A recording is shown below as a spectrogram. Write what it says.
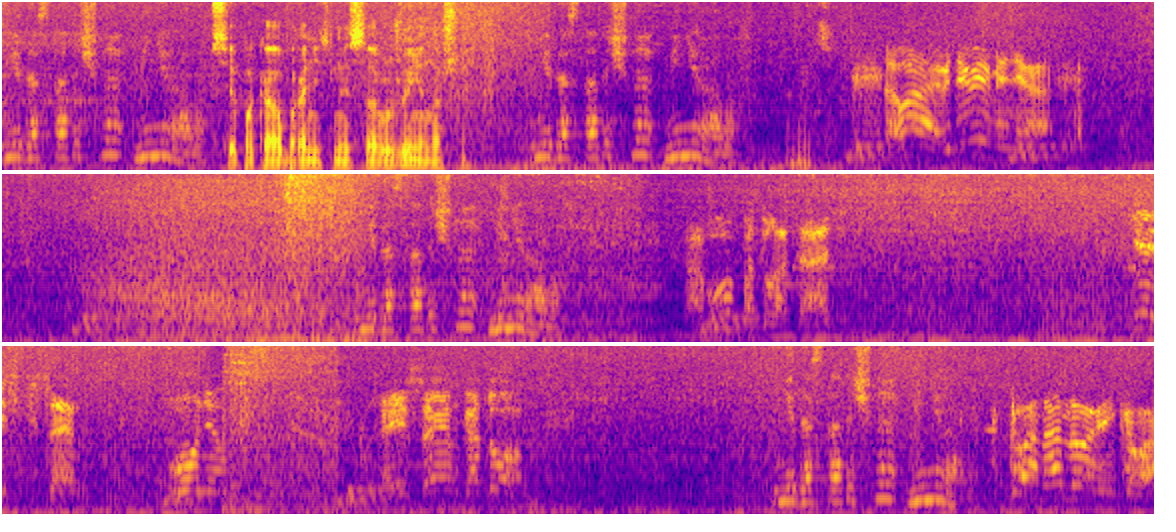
Недостаточно минералов. все пока оборонительные сооружения наши. Недостаточно минералов. Давай, удиви меня. Недостаточно минералов. Кого подлатать? Есть, сэр. Понял. КСМ готов. Недостаточно минералов. Кто на новенького?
